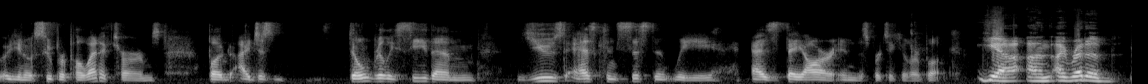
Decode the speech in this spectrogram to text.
you know super poetic terms but i just don't really see them used as consistently as they are in this particular book. Yeah, um, I read a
